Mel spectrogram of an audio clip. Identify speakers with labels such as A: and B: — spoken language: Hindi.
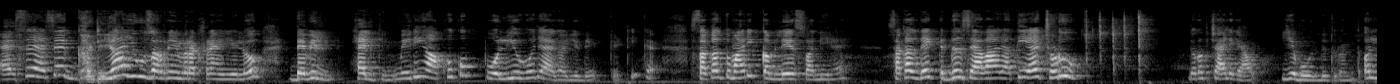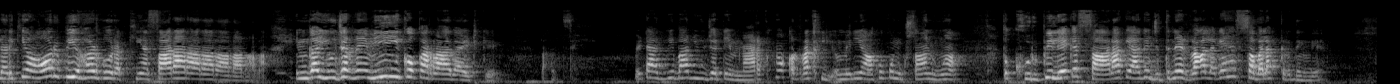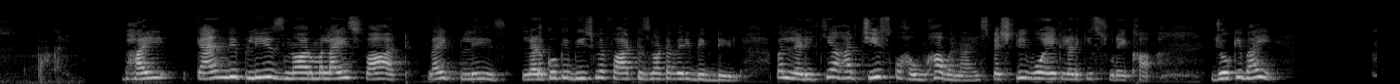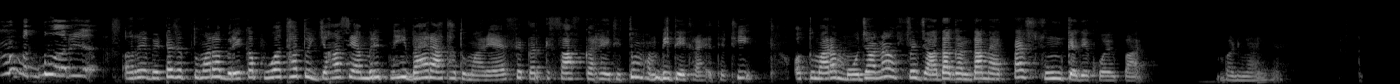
A: ऐसे ऐसे घटिया यूज़र नेम रख रहे हैं ये लोग डेविल हेल्किंग मेरी आँखों को पोलियो हो जाएगा ये देख के, ठीक है? शकल तुम्हारी कमलेश वाली है। शकल देख के दिल से आवाज़ आती है छोड़ू। दो कप चाय लेके आओ। ये बोल दे तुरंत। और लड़कियाँ और भी हड़ हो रखी हैं, सारा, रा रा रा रा रा इनका यूज़र नेम ही को कर रहा है बैठ के। रात से बेटा, अगली बार यूज़र नेम ना रखना और रख लियो। मेरी आँखों को नुकसान हुआ। तो खुरपी लेके सारा के आगे जितने रा लगे हैं, सब अलग कर देंगे। पागल।
B: भाई can we please normalise fart like please लड़कों के बीच में fart is not a very big deal पर लड़कियाँ हर चीज़ को हौहा बनाए स्पेशली वो एक लड़की सुरेखा, जो कि भाई अरे बेटा, जब तुम्हारा ब्रेकअप हुआ था तो यहाँ से अमृत नहीं बह रहा था तुम्हारे, ऐसे करके साफ़ कर रही थी। तुम हम भी देख रहे थे, ठीक? और तुम्हारा मोजा ना, उससे ज़्यादा गंदा महकता है, सूंघ के देखो एक बार। बढ़िया ही है।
